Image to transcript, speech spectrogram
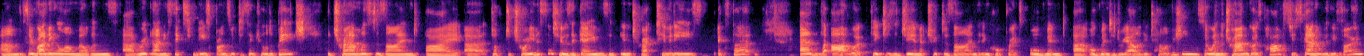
Um, so running along Melbourne's uh, Route 96 from East Brunswick to St Kilda Beach, the tram was designed by uh, Dr. Troy Innocent, who is a games and interactivity expert. And the artwork features a geometric design that incorporates augment, uh, augmented reality television. So when the tram goes past, you scan it with your phone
